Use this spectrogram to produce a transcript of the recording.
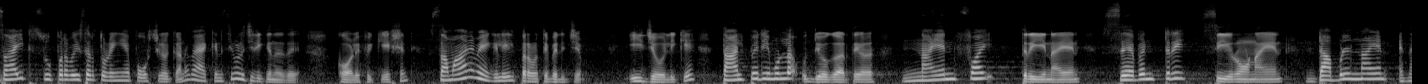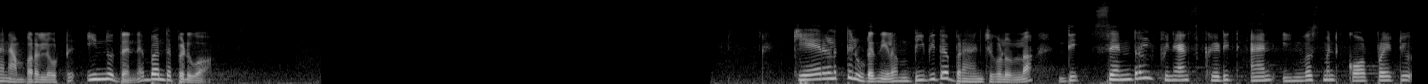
site supervisor തുടങ്ങിയ പോസ്റ്റുകൾക്കാണ് വാക്കൻസി വിളിച്ചിരിക്കുന്നത്. ക്വാളിഫിക്കേഷൻ സമാന മേഖലയിൽ പ്രവൃത്തി പരിചയം ഈ ജോലിക്ക് താൽപ്പര്യമുള്ള ഉദ്യോഗാർത്ഥികൾ nine five three nine seven three zero nine double nine എന്ന നമ്പറിലോട്ട് ഇന്നു തന്നെ ബന്ധപ്പെടുക. കേരളത്തിലുടനീളം വിവിധ ബ്രാഞ്ചുകളുള്ള the central finance credit and investment cooperative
